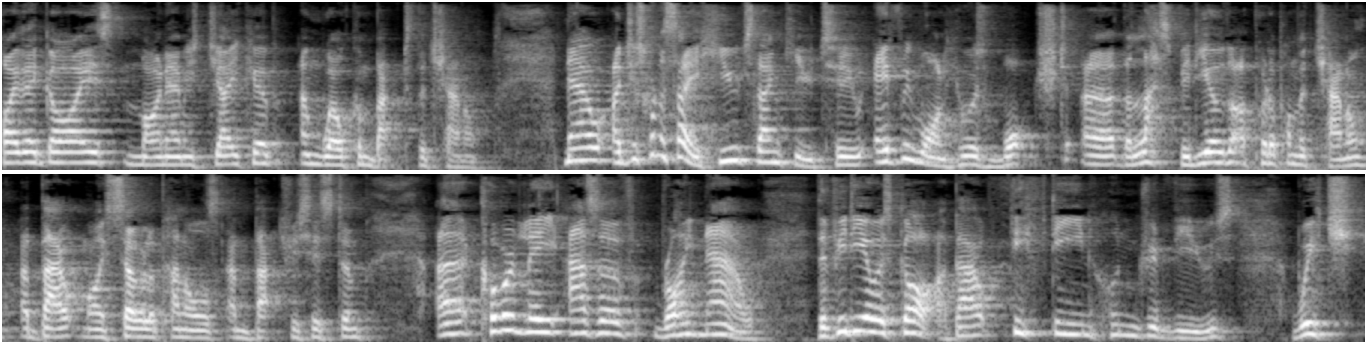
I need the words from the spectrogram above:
Hi there guys, my name is Jacob and welcome back to the channel. Now, I just want to say a huge thank you to everyone who has watched uh, the last video that I put up on the channel about my solar panels and battery system. Uh, currently, as of right now, the video has got about 1500 views, which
